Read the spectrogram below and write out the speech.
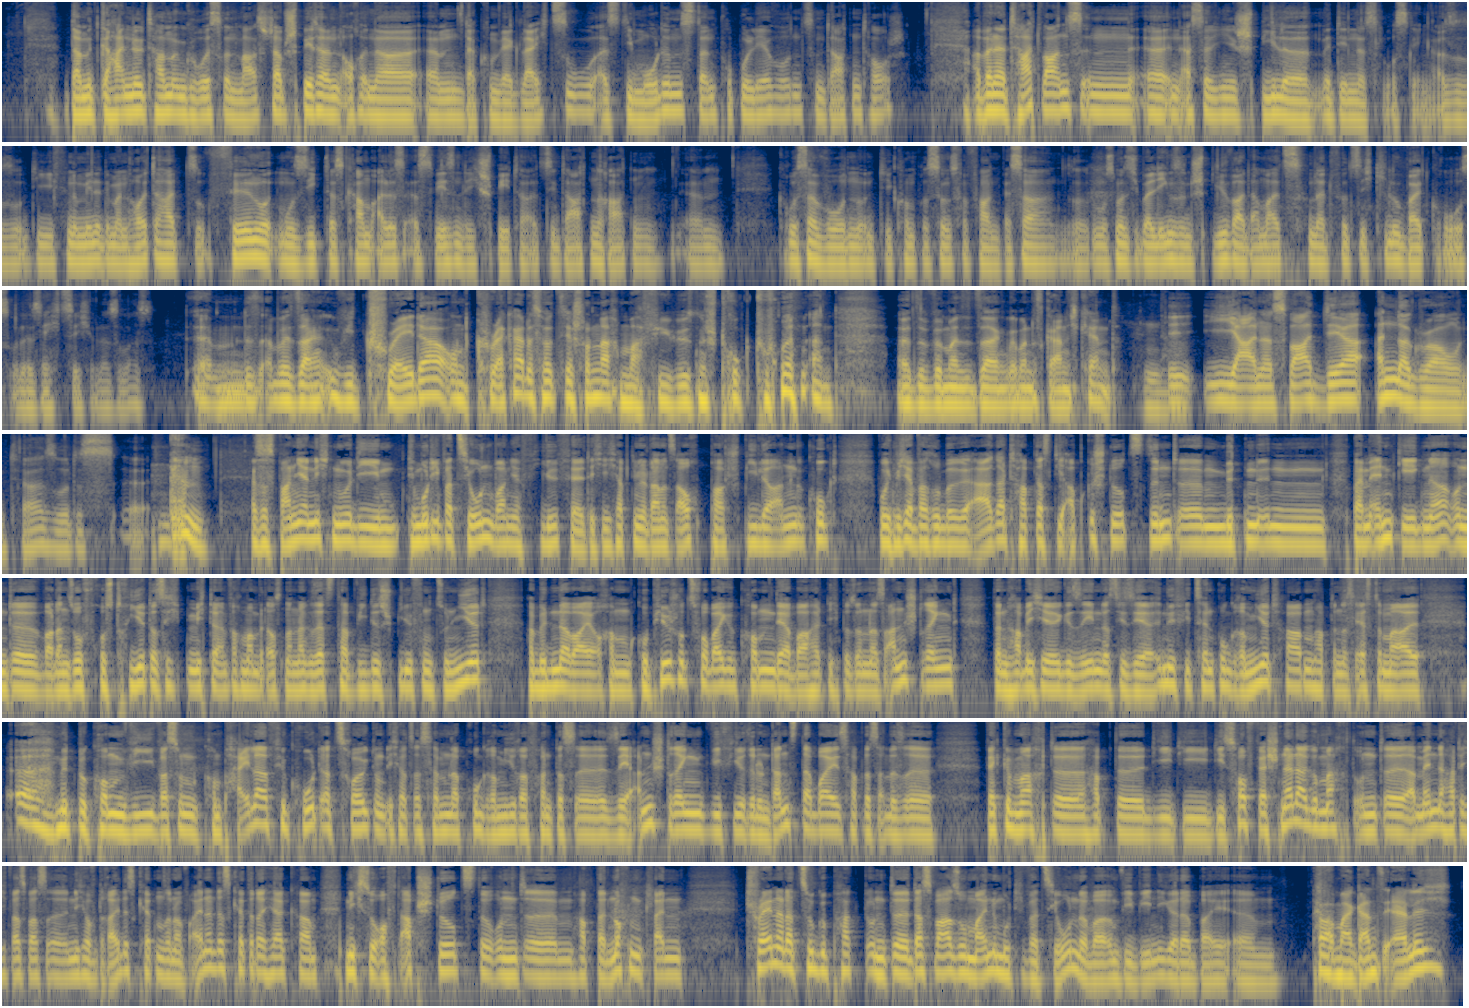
damit gehandelt haben im größeren Maßstab. Später dann auch in der, ähm, da kommen wir gleich zu, als die Modems dann populär wurden zum Datentausch. Aber in der Tat waren es in, äh, in erster Linie Spiele, mit denen das losging. Also so die Phänomene, die man heute hat, so Filme und Musik, das kam alles erst wesentlich später, als die Datenraten ähm, größer wurden und die Kompressionsverfahren besser. Also muss man sich überlegen, so ein Spiel war damals 140 Kilobyte groß oder 60 oder sowas. Ähm, das aber sagen irgendwie Trader und Cracker, das hört sich ja schon nach mafiösen Strukturen an. Also wenn man sozusagen, wenn man das gar nicht kennt. Äh, Ja, und das war der Underground, ja, so das. Äh, Also es waren ja nicht nur die, die Motivationen waren ja vielfältig. Ich habe mir damals auch ein paar Spiele angeguckt, wo ich mich einfach darüber geärgert habe, dass die abgestürzt sind äh, mitten in, beim Endgegner und äh, war dann so frustriert, dass ich mich da einfach mal mit auseinandergesetzt habe, wie das Spiel funktioniert. Bin dabei auch am Kopierschutz vorbeigekommen, der war halt nicht besonders anstrengend. Dann habe ich äh, gesehen, dass die sehr ineffizient programmiert haben, habe dann das erste Mal äh, mitbekommen, wie was so ein Compiler für Code erzeugt und ich als Assembler-Programmierer fand das äh, sehr anstrengend, wie viel Redundanz dabei ist, habe das alles äh, weggemacht, äh, habe äh, die, die, die Software schneller gemacht und am Ende hatte ich was, was nicht auf drei Disketten, sondern auf einer Diskette daherkam, nicht so oft abstürzte und ähm, habe dann noch einen kleinen Trainer dazu gepackt und das war so meine Motivation, da war irgendwie weniger dabei. Ähm, Aber mal ganz ehrlich,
